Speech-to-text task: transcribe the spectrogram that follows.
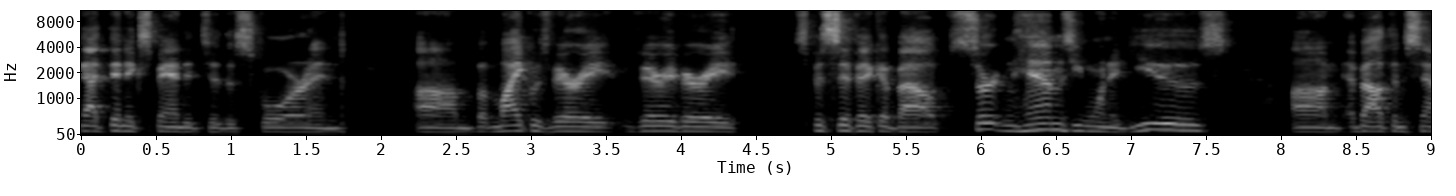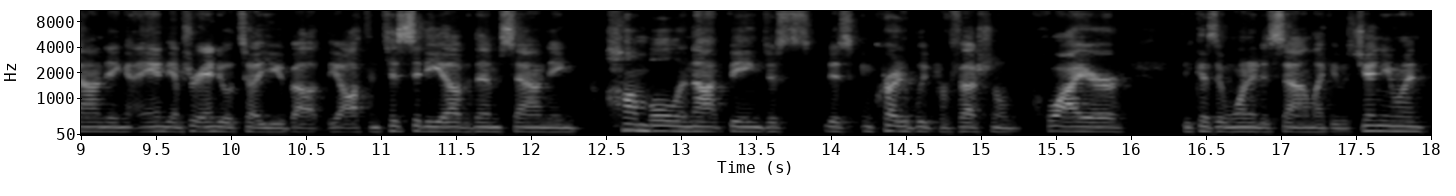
that then expanded to the score. And um, but Mike was very, very, very specific about certain hymns he wanted used, um, about them sounding. Andy, I'm sure Andy will tell you about the authenticity of them sounding humble and not being just this incredibly professional choir because it wanted to sound like it was genuine.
